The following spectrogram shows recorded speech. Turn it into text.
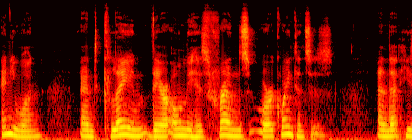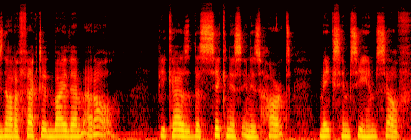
anyone and claim they are only his friends or acquaintances, and that he's not affected by them at all, because the sickness in his heart makes him see himself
